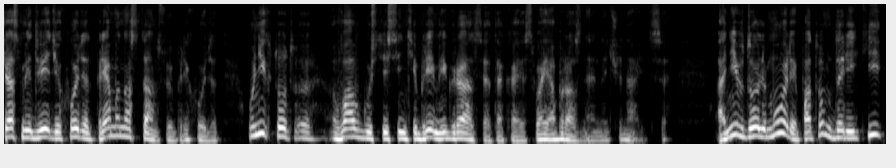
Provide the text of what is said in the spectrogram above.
Сейчас медведи ходят, прямо на станцию приходят. У них тут э, в августе-сентябре миграция такая своеобразная начинается. Они вдоль моря, потом до реки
